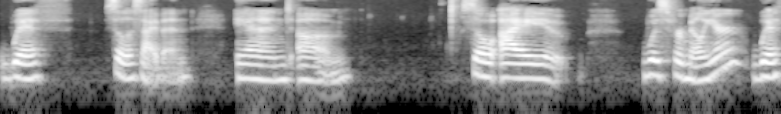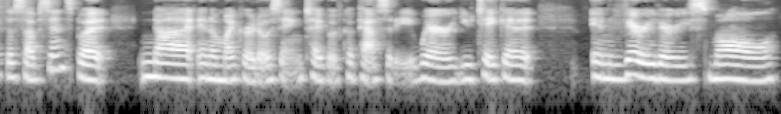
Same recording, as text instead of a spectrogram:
with psilocybin, and um, so I was familiar with the substance, but not in a microdosing type of capacity where you take it in very, very small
